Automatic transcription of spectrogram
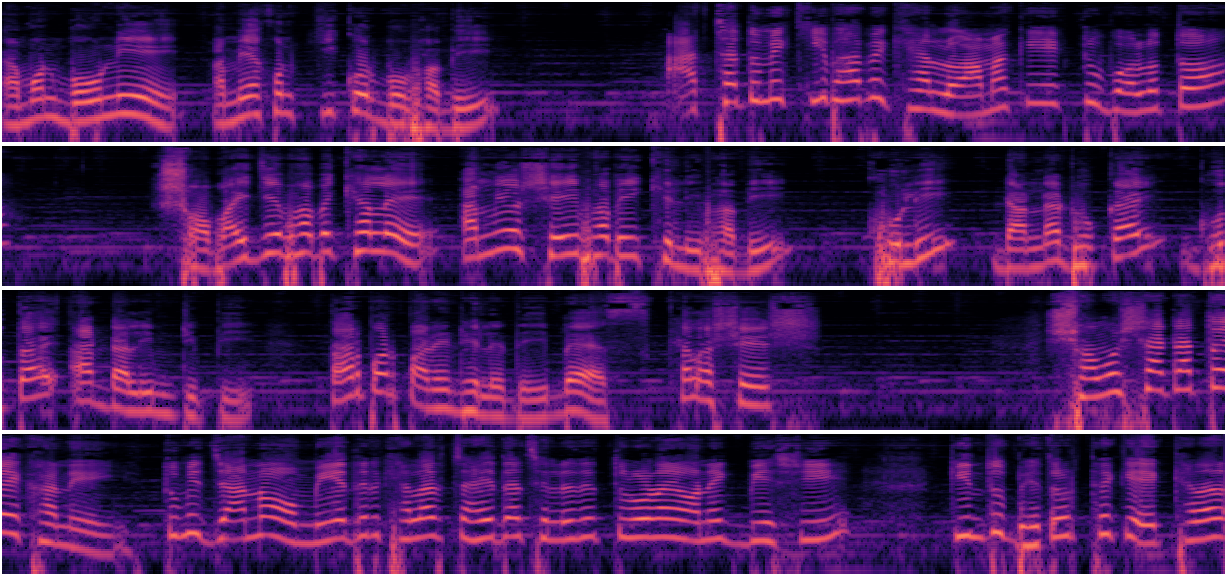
এমন বউ নিয়ে আমি এখন কি করব ভাবি? আচ্ছা তুমি কীভাবে খেলো? আমাকে একটু বলো তো। সবাই যেভাবে খেলে আমিও সেইভাবেই খেলি ভাবি। খুলি ডান্ডা ঢুকাই ঘুতাই আর ডালিম টিপি। তারপর পানি ঢেলে দেই ব্যাস খেলা শেষ। সমস্যাটা তো এখানেই। তুমি জানো মেয়েদের খেলার চাহিদা ছেলেদের তুলনায় অনেক বেশি। কিন্তু ভেতর থেকে খেলার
